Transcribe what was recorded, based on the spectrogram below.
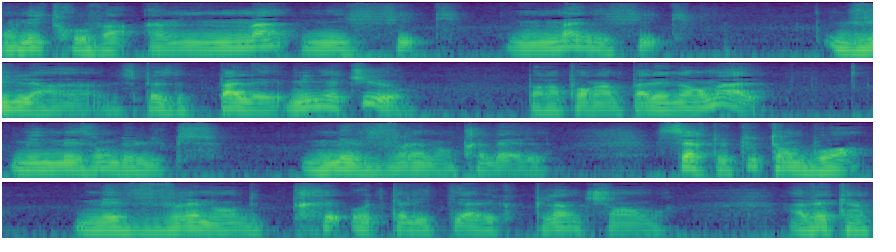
on y trouva un magnifique, magnifique villa, une espèce de palais miniature par rapport à un palais normal, mais une maison de luxe, mais vraiment très belle. Certes tout en bois, mais vraiment de très haute qualité, avec plein de chambres, avec un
